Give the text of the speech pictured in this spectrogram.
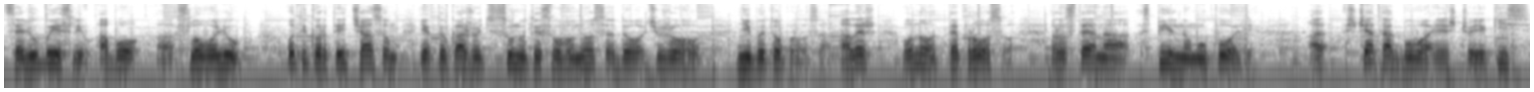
це любислів або е, словолюб. От і кортить часом, як то кажуть, сунути свого носа до чужого нібито проса. Але ж воно те просо росте на спільному полі. А ще так буває, що якісь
